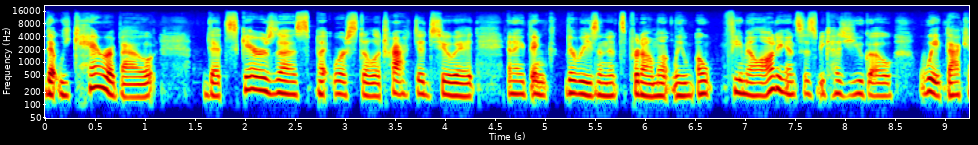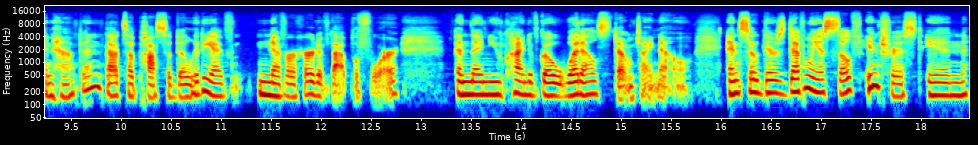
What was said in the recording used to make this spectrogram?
that we care about, that scares us, but we're still attracted to it. And I think the reason it's predominantly a female audience is because you go, wait, that can happen. That's a possibility. I've never heard of that before and then you kind of go, what else don't I know? And so there's definitely a self interest in,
